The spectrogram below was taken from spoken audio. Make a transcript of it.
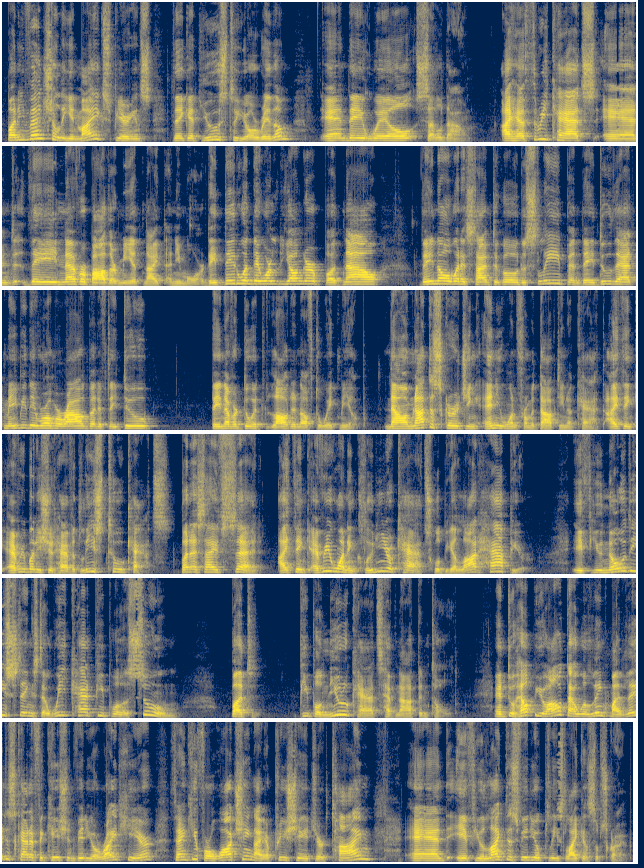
But eventually, in my experience, they get used to your rhythm and they will settle down. I have three cats and they never bother me at night anymore. They did when they were younger, but now they know when it's time to go to sleep and they do that. Maybe they roam around, but if they do, they never do it loud enough to wake me up. Now, I'm not discouraging anyone from adopting a cat. I think everybody should have at least two cats. But as I've said, I think everyone, including your cats, will be a lot happier if you know these things that we cat people assume, but people new to cats have not been told. And to help you out, I will link my latest catification video right here. Thank you for watching. I appreciate your time. And if you like this video, please like and subscribe.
